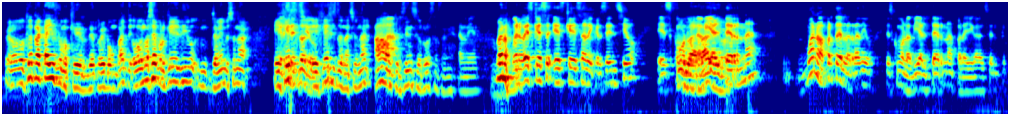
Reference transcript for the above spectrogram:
Pero ¿qué otra calle es como que de rebombante? O no sé por qué digo, también me suena Ejército. Ejército Nacional. Ah, Ah. o Crescencio Rosas también. También. Bueno, Bueno, es que, es, es que esa de Crescencio es como la la, vía alterna. Bueno, aparte de la radio, es como la vía alterna para llegar al centro.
